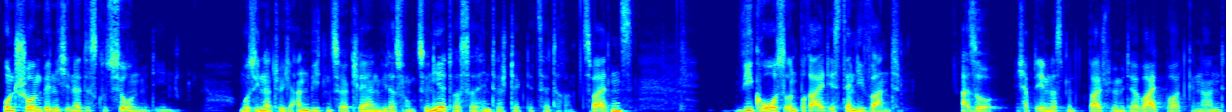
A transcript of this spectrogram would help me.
Und schon bin ich in der Diskussion mit ihnen. Muss ihnen natürlich anbieten zu erklären, wie das funktioniert, was dahinter steckt, etc. Zweitens, wie groß und breit ist denn die Wand? Also, ich habe eben das mit Beispiel mit der Whiteboard genannt.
